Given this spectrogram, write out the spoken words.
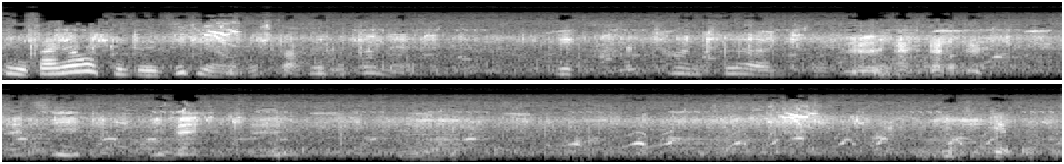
Thing is, I know I can do a video on this, but I've never done it. Need time to learn. Let's see. You bet you Need do it with the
